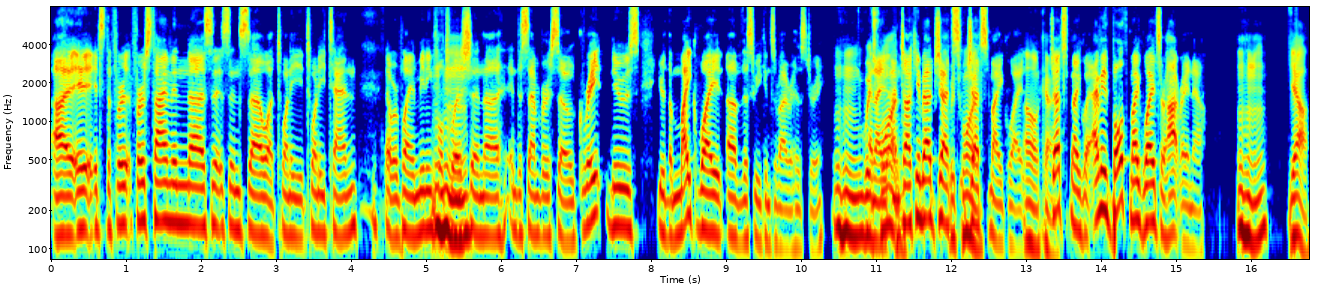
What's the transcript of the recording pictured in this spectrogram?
Uh, it- it's the fir- first time in uh, since, since uh, what 20, 2010 that we're playing meaningful Mhm. Twish in uh, in December. So great news! You're the Mike White of this week in Survivor history. Mhm. Which and I, one? I'm talking about Jets. Jets Mike White. Oh, okay. Jets Mike White. I mean, both Mike Whites are hot right now. Mm-hmm. Yeah.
